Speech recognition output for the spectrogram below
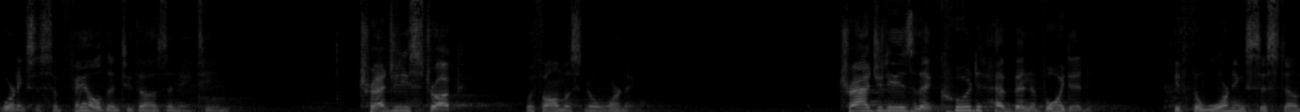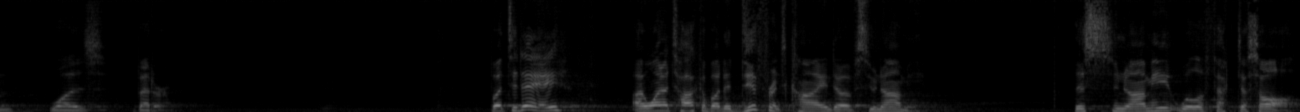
warning system failed in 2018, tragedy struck with almost no warning. Tragedies that could have been avoided if the warning system was better. But today, I want to talk about a different kind of tsunami. This tsunami will affect us all,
